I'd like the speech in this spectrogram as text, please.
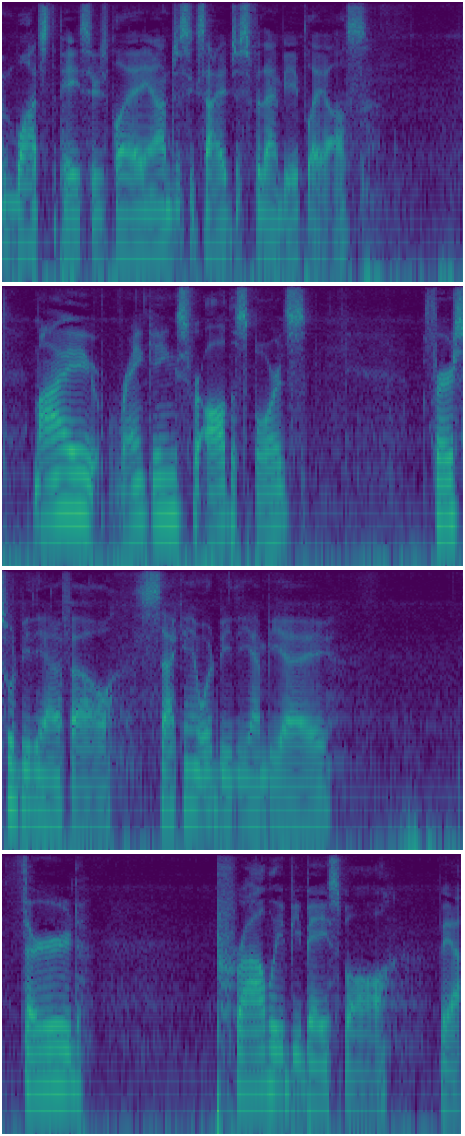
watch the Pacers play, and I'm just excited just for the NBA playoffs. My rankings for all the sports first would be the NFL, second would be the NBA, third probably be baseball. But yeah,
